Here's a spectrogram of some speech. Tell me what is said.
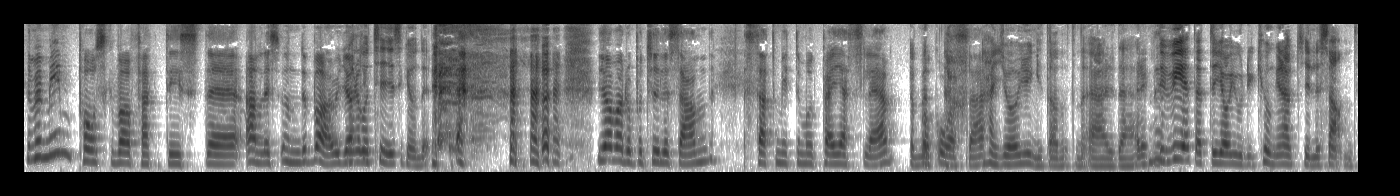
Nej, men min påsk var faktiskt eh, alldeles underbar. Och Jag, det gått 10 sekunder. jag var då på Tylösand, satt mittemot Per Gessle Men och Åsa. Han gör ju inget annat än är där. Du vet att jag gjorde Kungen av Tylösand.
